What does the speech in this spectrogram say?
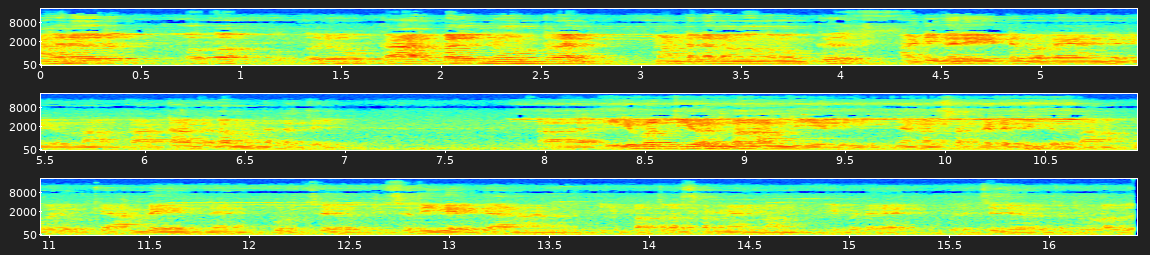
അങ്ങനെ ഒരു ഒരു കാർബൺ ന്യൂട്രൽ മണ്ഡലമെന്ന് നമുക്ക് അടിവരയിട്ട് പറയാൻ കഴിയുന്ന കാട്ടാക്കട മണ്ഡലത്തിൽ ഇരുപത്തി ഒൻപതാം തീയതി ഞങ്ങൾ സംഘടിപ്പിക്കുന്ന ഒരു ക്യാമ്പയിനെ കുറിച്ച് വിശദീകരിക്കാനാണ് ഈ പത്രസമ്മേളനം ഇവിടെ വിളിച്ചു ചേർത്തിട്ടുള്ളത്.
